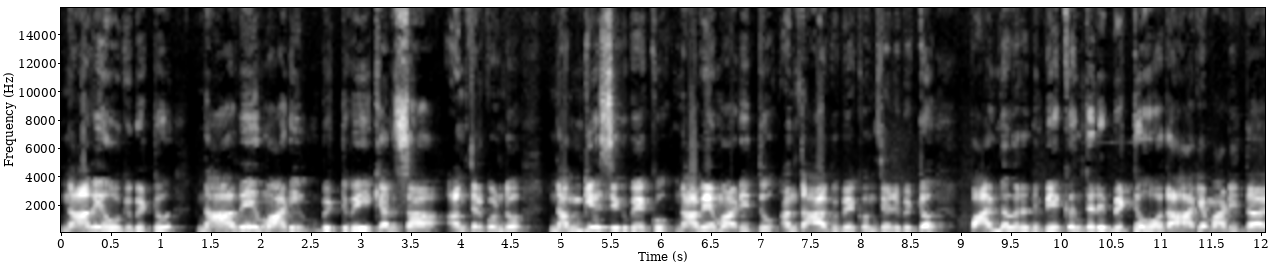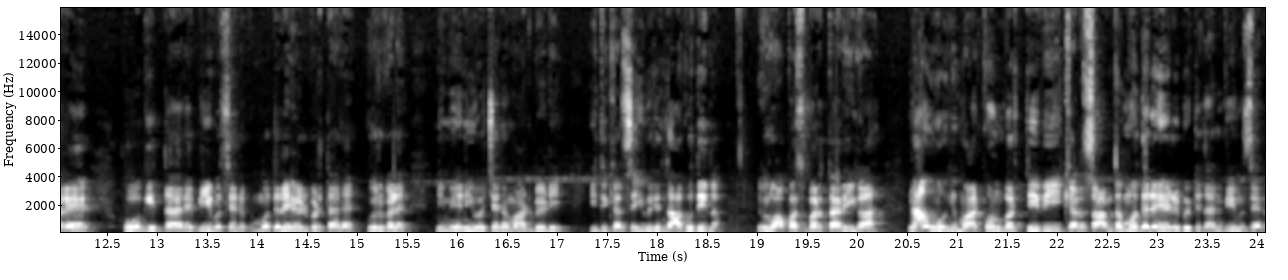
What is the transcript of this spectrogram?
ನಾವೇ ಹೋಗಿಬಿಟ್ಟು ನಾವೇ ಮಾಡಿ ಬಿಟ್ವಿ ಕೆಲಸ ಅಂತ ತಿಳ್ಕೊಂಡು ನಮಗೆ ಸಿಗಬೇಕು, ನಾವೇ ಮಾಡಿದ್ದು ಅಂತ ಆಗಬೇಕು ಅಂತೇಳಿಬಿಟ್ಟು ಪಾಂಡವರನ್ನು ಬೇಕಂತಲೇ ಬಿಟ್ಟು ಹೋದ ಹಾಗೆ ಮಾಡಿದ್ದಾರೆ, ಹೋಗಿದ್ದಾರೆ. ಭೀಮಸೇನಕ್ಕೆ ಮೊದಲೇ ಹೇಳಿಬಿಡ್ತಾನೆ, ಗುರುಗಳೇ, ನೀವೇನು ಯೋಚನೆ ಮಾಡಬೇಡಿ, ಇದು ಕೆಲಸ ಇವರಿಂದ ಆಗೋದಿಲ್ಲ. ಇವರು ವಾಪಸ್ ಬರ್ತಾರೆ ಈಗ. ನಾವು ಹೋಗಿ ಮಾಡ್ಕೊಂಡು ಬರ್ತೀವಿ ಕೆಲಸ ಅಂತ ಮೊದಲೇ ಹೇಳಿಬಿಟ್ಟಿದ್ದಾನೆ ಭೀಮಸೇನ.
